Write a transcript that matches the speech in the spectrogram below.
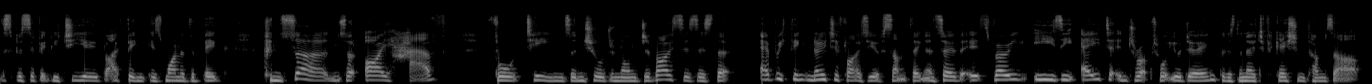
specifically to you, but I think is one of the big concerns that I have for teens and children on devices is that everything notifies you of something and so that it's very easy a to interrupt what you're doing because the notification comes up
